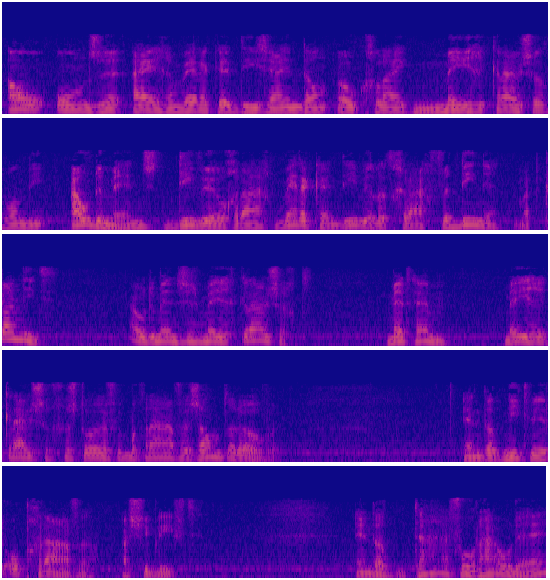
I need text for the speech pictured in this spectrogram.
al onze eigen werken, die zijn dan ook gelijk meegekruisigd. Want die oude mens, die wil graag werken, die wil het graag verdienen. Maar het kan niet. De oude mens is meegekruisigd. Met hem. Meegekruisigd, gestorven, begraven, zand erover. En dat niet weer opgraven, alsjeblieft. En dat daarvoor houden, hè,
